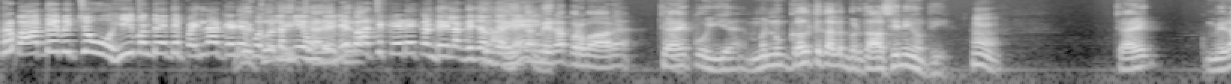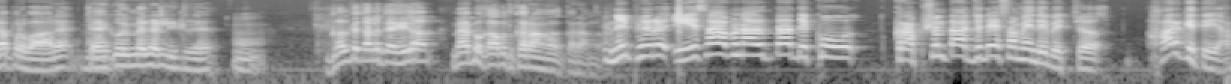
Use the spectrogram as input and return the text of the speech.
ਫਿਰ ਬਾਅਦ ਦੇ ਵਿੱਚ ਉਹੀ ਬੰਦੇ ਤੇ ਪਹਿਲਾਂ ਕਿਹੜੇ ਫੁੱਲ ਲੱਗੇ ਹੁੰਦੇ ਨੇ ਮੇਰਾ- ਬਾਅਦ ਚ ਕਿਹੜੇ ਕੰਡੇ ਲੱਗ ਜਾਂਦੇ ਚਾਹੇ ਤਾਂ ਨੇ ਮੇਰਾ ਪਰਿਵਾਰ ਹੈ ਚਾਹੇ ਕੋਈ ਹੈ ਮੈਨੂੰ ਗਲਤ ਗੱਲ ਬਰਦਾਸ਼ਤ ਹੀ ਨਹੀਂ ਹੁੰਦੀ। ਹੂੰ। ਚਾਹੇ ਮੇਰਾ ਪਰਿਵਾਰ ਹੈ ਚਾਹੇ ਕੋਈ ਮੇਰਾ ਲੀਡਰ ਹੈ। ਹੂੰ। ਗਲਤ ਗੱਲ ਕਹੇਗਾ ਮੈਂ ਬਗਾਵਤ ਕਰਾਂਗਾ ਕਰਾਂਗਾ। ਨਹੀਂ ਫਿਰ ਇਹ ਹਿਸਾਬ ਨਾਲ ਤਾਂ ਦੇਖੋ ਕਰਪਸ਼ਨ ਤਾਂ ਅੱਜ ਦੇ ਸਮੇਂ ਦੇ ਵਿੱਚ ਹਰ ਕਿਤੇ ਆ।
